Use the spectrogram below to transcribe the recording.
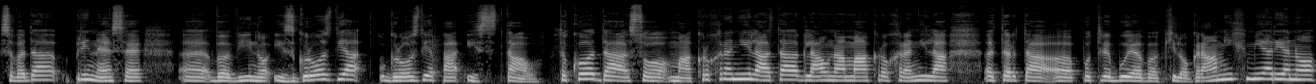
seveda prinese eh, v vino iz grozdja, grozdje pa iz stav. Tako da so makrohranila, ta glavna makrohranila eh, trta eh, potrebuje v kilogramih merjeno,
